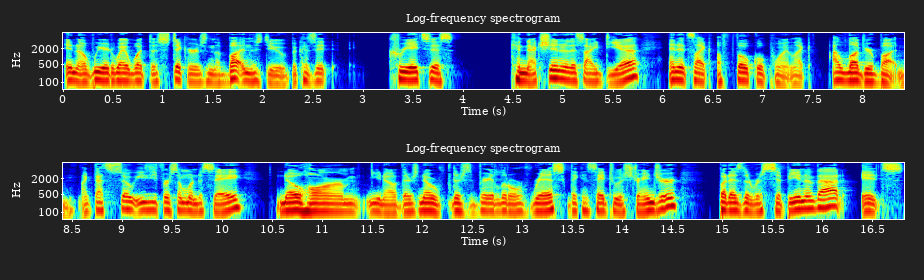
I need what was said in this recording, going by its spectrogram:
in a weird way what the stickers and the buttons do because it creates this connection or this idea and it's like a focal point like i love your button. Like that's so easy for someone to say. No harm you know there's no there's very little risk they can say to a stranger. But as the recipient of that it's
